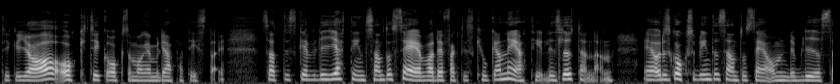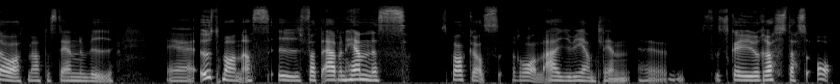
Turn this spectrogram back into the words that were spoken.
tycker jag och tycker också många miljöpartister. Så att det ska bli jätteintressant att se vad det faktiskt kokar ner till i slutändan. Eh, och det ska också bli intressant att se om det blir så att Märta Stenevi eh, utmanas i, för att även hennes språkrörsroll är ju egentligen, eh, ska ju röstas om,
